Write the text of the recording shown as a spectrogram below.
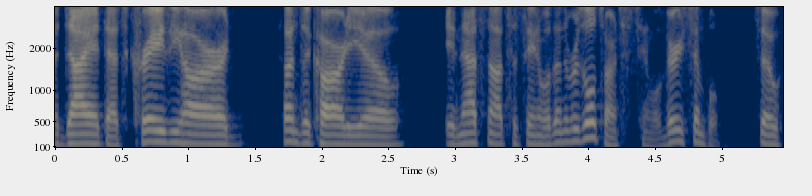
a diet that's crazy hard, tons of cardio, and that's not sustainable, then the results aren't sustainable. Very simple. So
